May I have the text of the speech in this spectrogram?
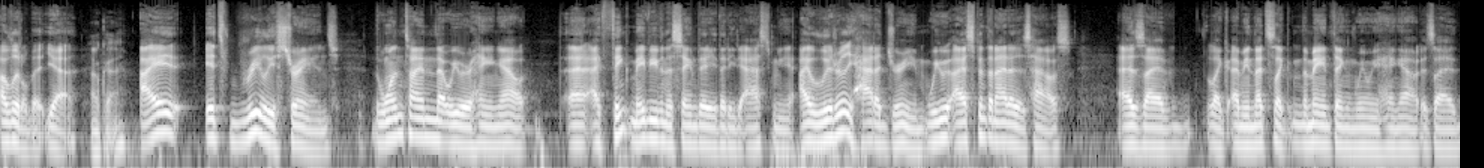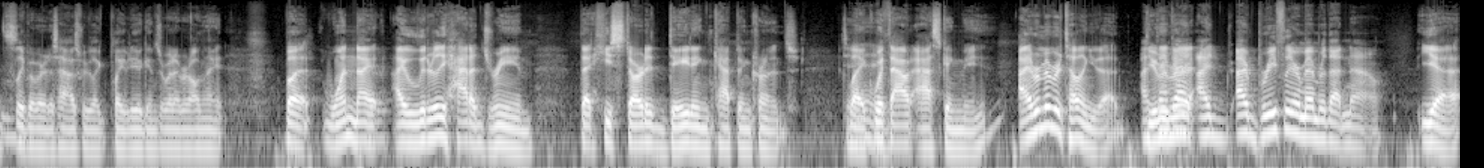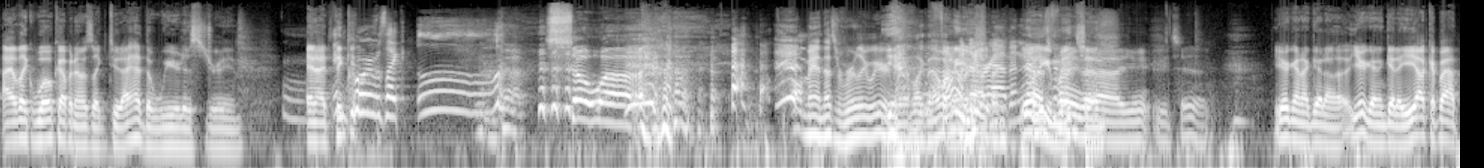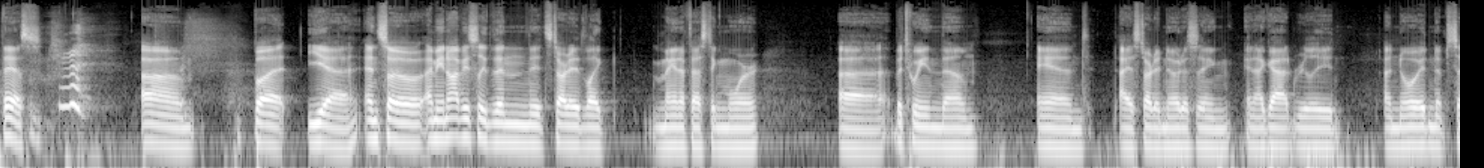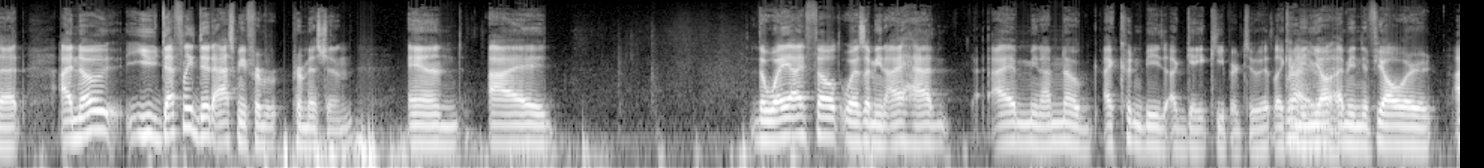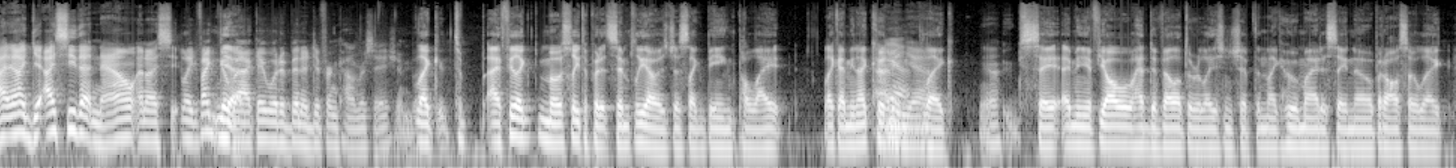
a little bit, yeah. Okay. I, it's really strange. The one time that we were hanging out, I think maybe even the same day that he'd asked me, I literally had a dream. We, I spent the night at his house. As I like, I mean, that's like the main thing when we hang out is I sleep over at his house. We like play video games or whatever all night. But one night, I literally had a dream that he started dating Captain Crunch, like without asking me. I remember telling you that. Do I you think remember? I, I I briefly remember that now. yeah, I like woke up and I was like, dude, I had the weirdest dream, and I think and Corey was like, "Ooh, So uh, Oh man, that's really weird. Yeah. Like that. Funny you never happened." Yeah, it's you funny mentioned. that uh, you, you'd say that. you're gonna get a you're gonna get a yuck about this. um, but yeah, and so I mean, obviously, then it started like manifesting more uh, between them, and I started noticing, and I got really annoyed and upset. I know you definitely did ask me for permission, and I. The way I felt was, I mean, I had, I mean, I'm no, I couldn't be a gatekeeper to it. Like, I mean, y'all, right. I mean, if y'all were I, I get I see that now, and I see like if I could go Yeah. back, it would have been a different conversation. But like to I feel like mostly to put it simply, I was just like being polite. Like I mean, I couldn't Yeah. Yeah. like yeah, say. I mean, if y'all had developed a relationship, then like who am I to say no? But also like,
